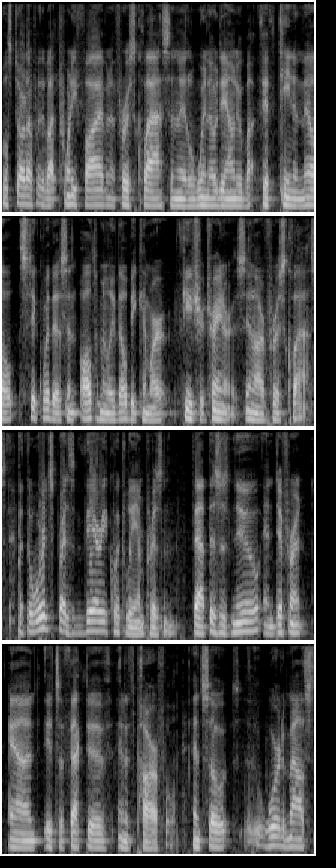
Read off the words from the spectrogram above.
we'll start off with about 25 in a first class and it'll winnow down to about 15 and they'll stick with us and ultimately they'll become our future trainers in our first class but the word spreads very quickly in prison that this is new and different and it's effective and it's powerful. And so word of mouth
